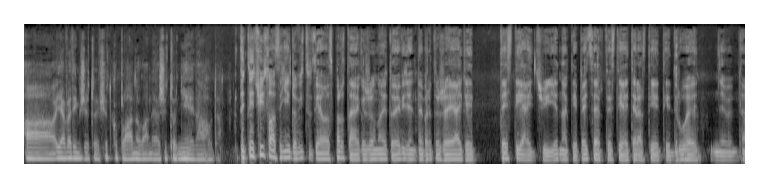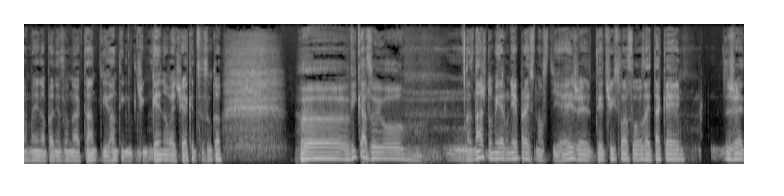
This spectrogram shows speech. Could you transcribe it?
a ja verím, že to je všetko plánované a že to nie je náhoda. Tak tie čísla si niekto vycúciava z prsta, akože ono je to evidentné, pretože aj tie testy, aj či jednak tie PCR testy, aj teraz tie, tie druhé, neviem, tam aj napadne som anti, antigenové, či aké to sú to, uh, vykazujú značnú mieru nepresnosti, hej, že tie čísla sú ozaj také, že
